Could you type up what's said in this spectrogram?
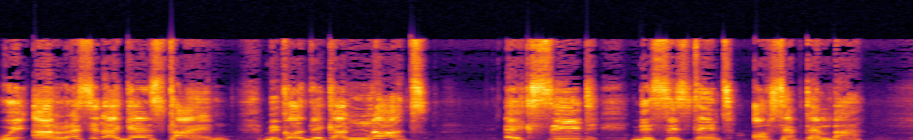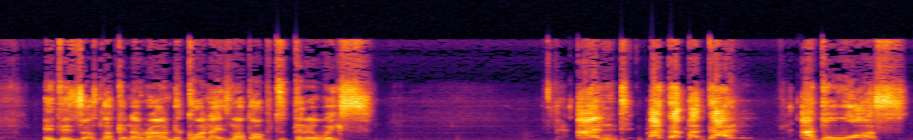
We are racing against time because they cannot exceed the 16th of September. It is just knocking around the corner. It's not up to three weeks. And bata bata, at worst,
